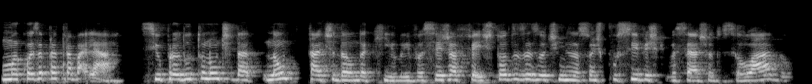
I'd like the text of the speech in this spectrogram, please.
uma coisa para trabalhar. Se o produto não te dá, não está te dando aquilo e você já fez todas as otimizações possíveis que você acha do seu lado,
